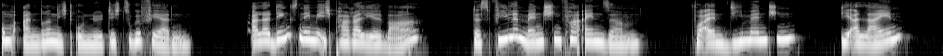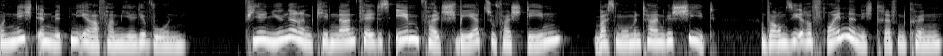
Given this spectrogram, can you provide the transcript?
um andere nicht unnötig zu gefährden. Allerdings nehme ich parallel wahr, dass viele Menschen vereinsamen vor allem die Menschen, die allein und nicht inmitten ihrer Familie wohnen. Vielen jüngeren Kindern fällt es ebenfalls schwer zu verstehen, was momentan geschieht und warum sie ihre Freunde nicht treffen können.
